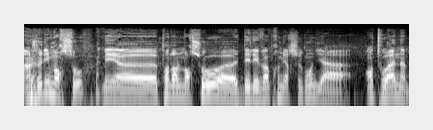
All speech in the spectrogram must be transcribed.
Un joli morceau, mais euh, pendant le morceau, euh, dès les 20 premières secondes, il y a Antoine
